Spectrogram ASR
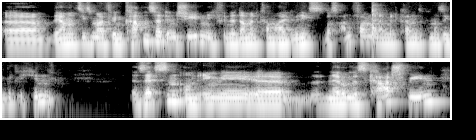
Äh, wir haben uns diesmal für ein Kartenset entschieden. Ich finde, damit kann man halt wenigstens was anfangen. Damit kann, kann man sich wirklich hinsetzen und irgendwie äh, eine Runde Skat spielen.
